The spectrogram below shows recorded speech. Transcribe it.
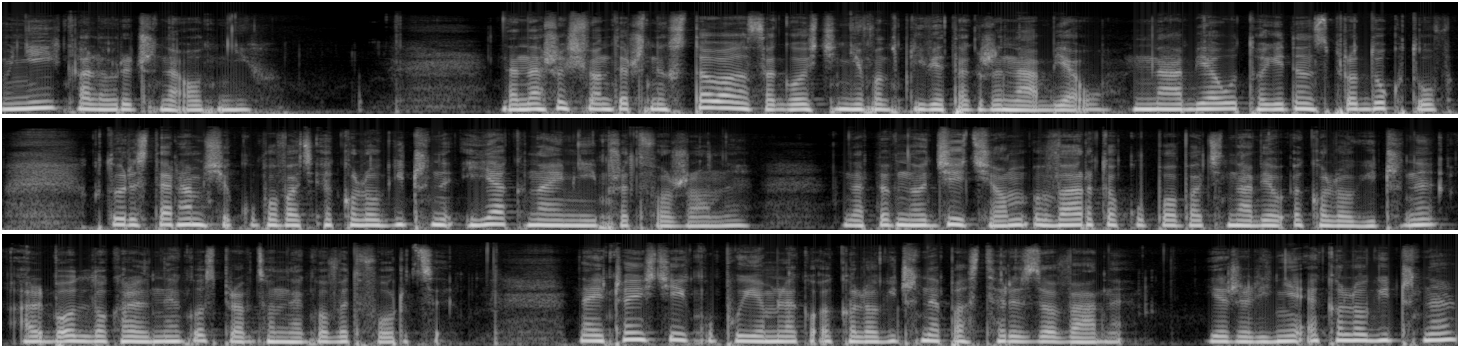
i mniej kaloryczna od nich. Na naszych świątecznych stołach zagości niewątpliwie także nabiał. Nabiał to jeden z produktów, który staram się kupować ekologiczny i jak najmniej przetworzony. Na pewno dzieciom warto kupować nabiał ekologiczny albo od lokalnego, sprawdzonego wytwórcy. Najczęściej kupuję mleko ekologiczne pasteryzowane. Jeżeli nie ekologiczne,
